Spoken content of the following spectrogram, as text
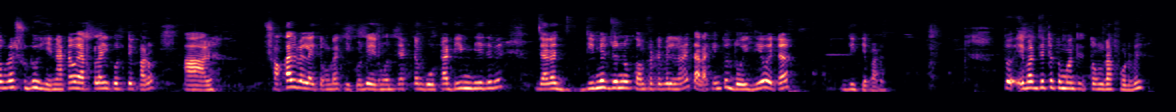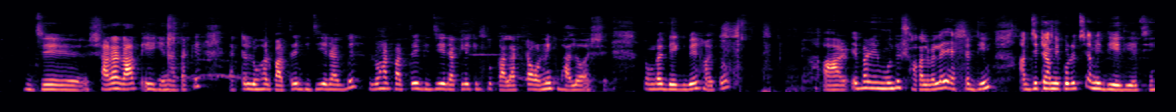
তোমরা শুধু হেনাটাও অ্যাপ্লাই করতে পারো। আর সকালবেলায় তোমরা কী করবে, এর মধ্যে একটা গোটা ডিম দিয়ে দেবে। যারা ডিমের জন্য কমফোর্টেবল নয়, তারা কিন্তু দই দিয়েও এটা দিতে পারো। তো এবার যেটা তোমাদের, তোমরা করবে যে সারা রাত এই হেনাটাকে একটা লোহার পাত্রে ভিজিয়ে রাখবে। লোহার পাত্রে ভিজিয়ে রাখলে কিন্তু কালারটা অনেক ভালো আসে। তোমরা দেখবে হয়তো। আর এবার এর মধ্যে সকালবেলায় একটা ডিম। আর যেটা আমি করেছি, আমি দিয়ে দিয়েছি।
